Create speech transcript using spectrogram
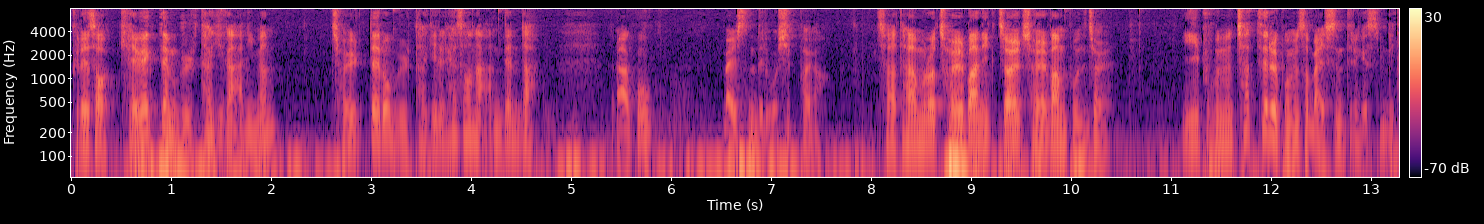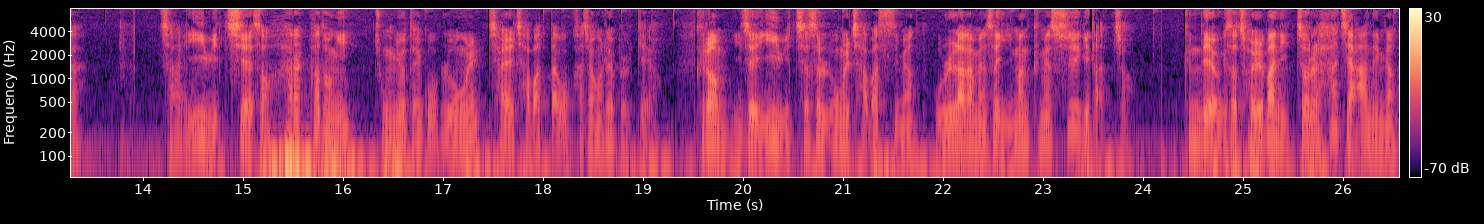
그래서 계획된 물타기가 아니면 절대로 물타기를 해서는 안 된다. 라고 말씀드리고 싶어요. 자, 다음으로 절반 익절, 절반 본절. 이 부분은 차트를 보면서 말씀드리겠습니다. 자, 이 위치에서 하락 파동이 종료되고 롱을 잘 잡았다고 가정을 해볼게요. 그럼 이제 이 위치에서 롱을 잡았으면 올라가면서 이만큼의 수익이 났죠. 근데 여기서 절반 익절을 하지 않으면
